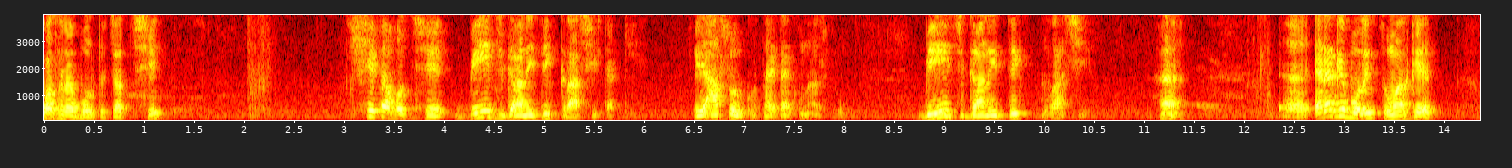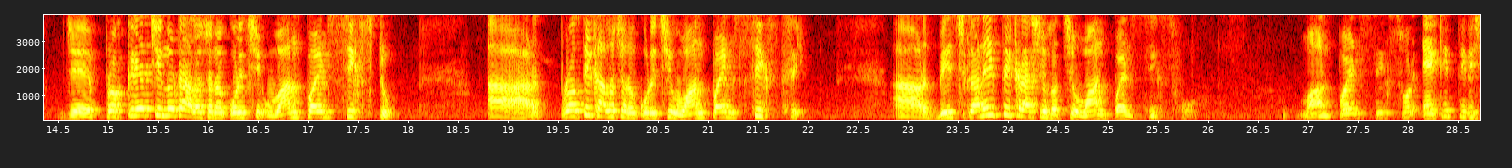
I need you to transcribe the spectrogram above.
কথাটা বলতে চাচ্ছি, সেটা হচ্ছে বীজ গাণিতিক রাশিটা কি? এই আসল কথা, এটা এখন আসব। বীজ গাণিতিক রাশি। হ্যাঁ এর আগে বলি তোমাকে যে প্রক্রিয়া চিহ্নটা আলোচনা করেছি ওয়ান পয়েন্ট সিক্স টু আর প্রতীক আলোচনা করেছি ওয়ান পয়েন্ট সিক্স থ্রি আর বীজগাণিতিক রাশি হচ্ছে one point six four one point six four একই তিরিশ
